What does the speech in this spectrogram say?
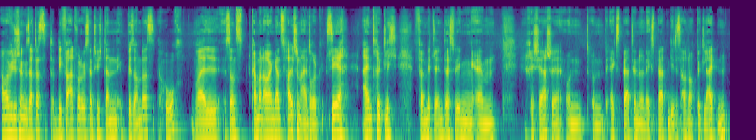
Aber wie du schon gesagt hast, die Verantwortung ist natürlich dann besonders hoch, weil sonst kann man auch einen ganz falschen Eindruck sehr eindrücklich vermitteln. Deswegen ähm, Recherche und, und Expertinnen und Experten, die das auch noch begleiten.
